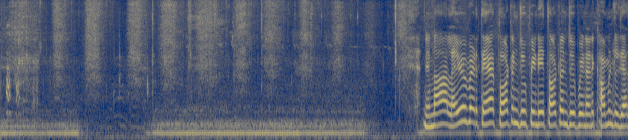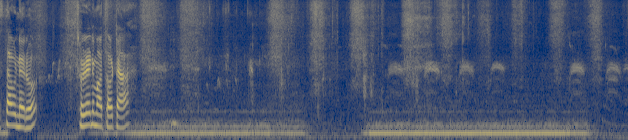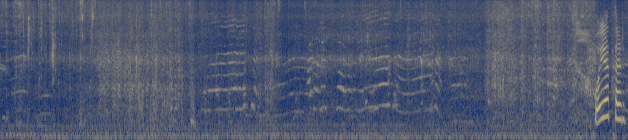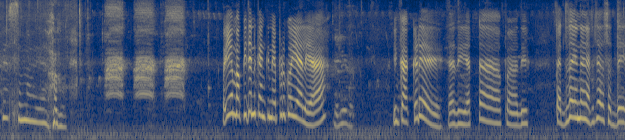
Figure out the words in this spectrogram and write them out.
నిన్న లైవ్ పెడితే తోటను చూపిండి తోటను చూపిండి అని కామెంట్లు చేస్తూ ఉన్నారు. చూడండి మా తోట. పోయా తడిపిస్తున్నాయా పోయా మొక్కజొన్న కంకిని ఎప్పుడు కొయ్యాలియా ఇంకా అక్కడే. అది ఎట్ట అది పెద్దదైందని ఎట్ట తెలుస్తుంది?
